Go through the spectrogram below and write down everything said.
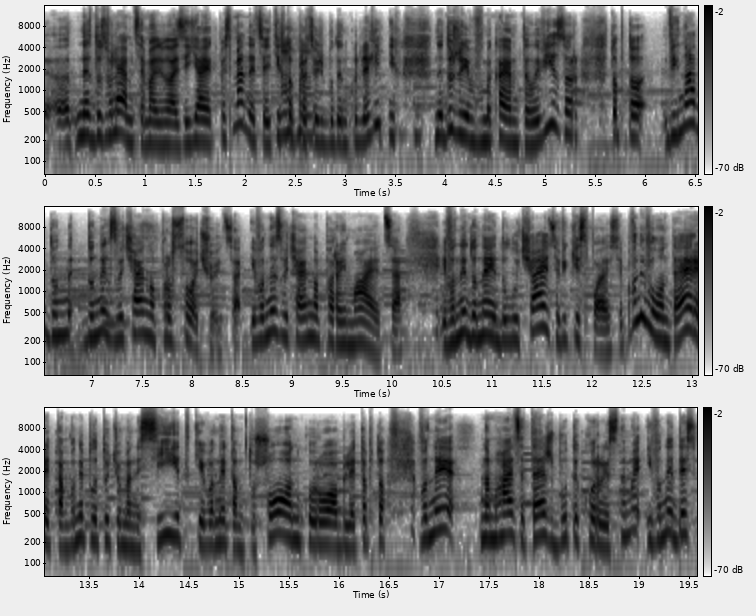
е, Не дозволяємо це маю на увазі. Я як письменниця, і ті, хто Мгм. працюють в будинку для літніх, не дуже їм вмикаємо телевізор. Тобто війна до, до них звичайно просочується, і вони звичайно переймаються, і вони до неї долучаються в якийсь спосіб. Вони волонтерять, там вони плетуть у мене сітки, вони там тушонку роблять. Тобто вони намагаються теж бути корисними, і вони десь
